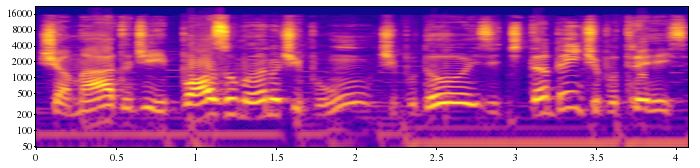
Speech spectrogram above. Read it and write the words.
chamado de pós-humano tipo 1, tipo 2 e também tipo 3.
